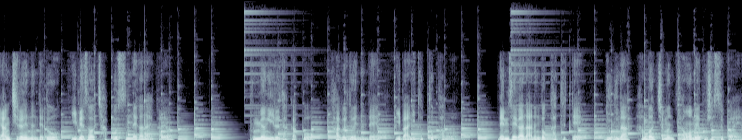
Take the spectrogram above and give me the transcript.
양치를 했는데도 입에서 자꾸 쓴내가 날까요? 분명히 이를 닦았고 가글도 했는데 입안이 텁텁하고 냄새가 나는 것 같을 때 누구나 한 번쯤은 경험해 보셨을 거예요.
